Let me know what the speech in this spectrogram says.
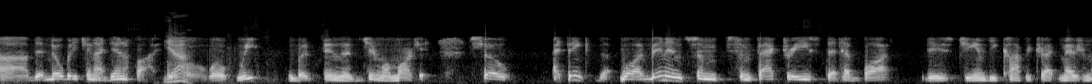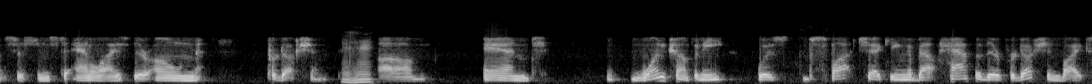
uh, that nobody can identify. Yeah, well, well, we but in the general market. So I think well, I've been in some some factories that have bought these GMD CompuTrack measurement systems to analyze their own production. Mm-hmm. Um, and one company was spot checking about half of their production bikes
